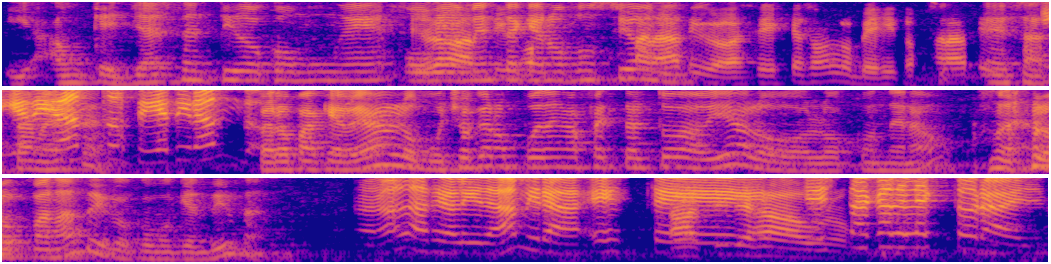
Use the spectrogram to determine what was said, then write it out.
y aunque ya el sentido común es Sí, obviamente que no funciona. Fanáticos, así es que son los viejitos fanáticos. Sigue Exactamente. tirando, sigue tirando. Pero para que vean lo mucho que nos pueden afectar todavía los, los condenados, los fanáticos, como quien dice. No, no, la realidad, mira, este, Así deja él saca el electoral.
